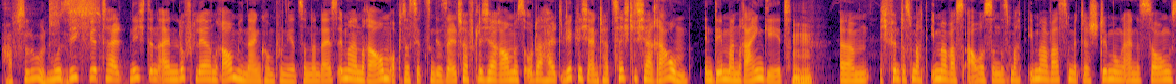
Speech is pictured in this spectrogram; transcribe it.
Absolut. Musik Es- wird halt nicht in einen luftleeren Raum hineinkomponiert, sondern da ist immer ein Raum, ob das jetzt ein gesellschaftlicher Raum ist oder halt wirklich ein tatsächlicher Raum, in dem man reingeht. Mhm. Ähm, ich finde, das macht immer was aus und das macht immer was mit der Stimmung eines Songs.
